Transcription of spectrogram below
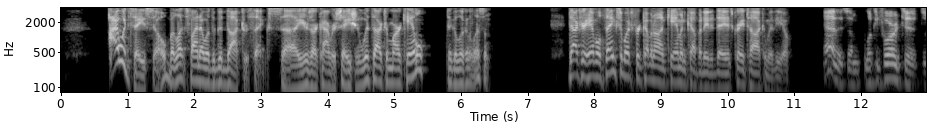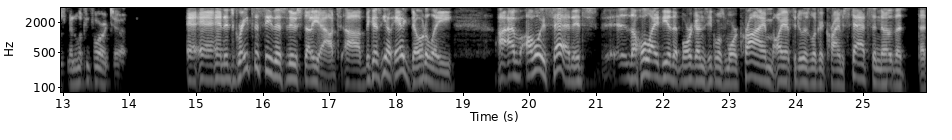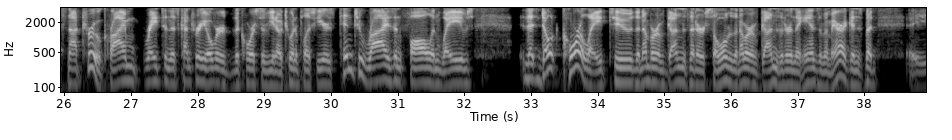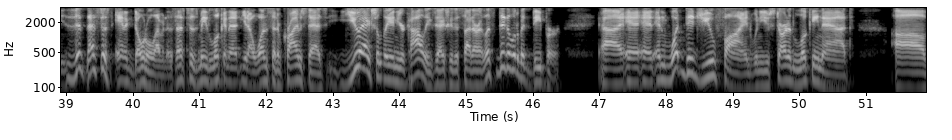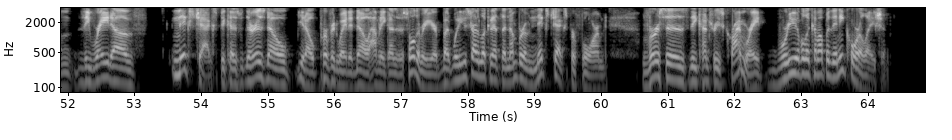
I would say so, but let's find out what the good doctor thinks. Uh, here's our conversation with Dr. Mark Hamill. Take a look and listen. Dr. Hamill, thanks so much for coming on Cam and Company today. It's great talking with you. Yeah, this, I'm looking forward to. it. Just been looking forward to it. And, and it's great to see this new study out uh, because you know anecdotally, I've always said it's the whole idea that more guns equals more crime. All you have to do is look at crime stats and know that that's not true. Crime rates in this country over the course of you know 200 plus years tend to rise and fall in waves that don't correlate to the number of guns that are sold or the number of guns that are in the hands of Americans, but uh, th- that's just anecdotal evidence. That's just me looking at you know one set of crime stats. You actually and your colleagues actually decide, all right, let's dig a little bit deeper. Uh, and, and what did you find when you started looking at um, the rate of NICS checks? Because there is no you know perfect way to know how many guns are sold every year. But when you started looking at the number of NICS checks performed versus the country's crime rate. Were you able to come up with any correlation?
